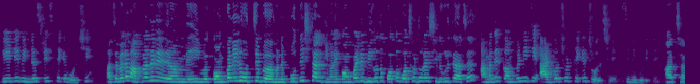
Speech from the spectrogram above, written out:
ক্রিয়েটিভ ইন্ডাস্ট্রিজ থেকে বলছি। আচ্ছা ম্যাডাম আপনাদের এই কোম্পানির হচ্ছে মানে প্রতিষ্ঠান কি? মানে কোম্পানিটি বিগত কত বছর ধরে শিলিগুড়িতে আছে? আমাদের কোম্পানিটি আট বছর থেকে চলছে শিলিগুড়িতে। আচ্ছা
